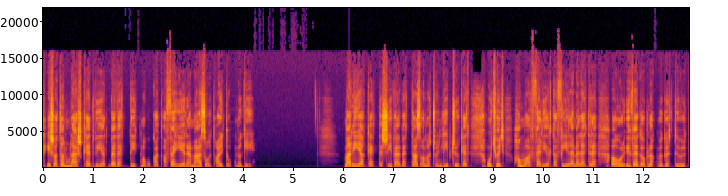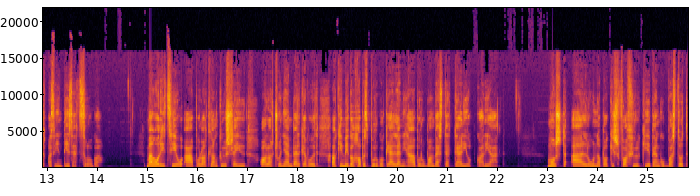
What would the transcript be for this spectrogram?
és a tanulás kedvéért bevették magukat a fehérre mázolt ajtók mögé. Maria kettesével vette az alacsony lépcsőket, úgyhogy hamar felért a félemeletre, ahol üvegablak mögött ült az intézet szolga. Mauricio ápolatlan külsejű, alacsony emberke volt, aki még a Habsburgok elleni háborúban vesztette el jobb karját. Most álló nap a kis fafülkében gubbasztott,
